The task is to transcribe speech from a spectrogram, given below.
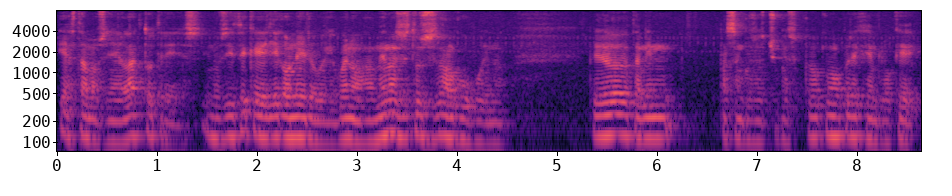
Ya estamos en el acto 3 y nos dice que llega un héroe. Bueno, al menos esto es algo bueno. Pero también pasan cosas chupas, como por ejemplo que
